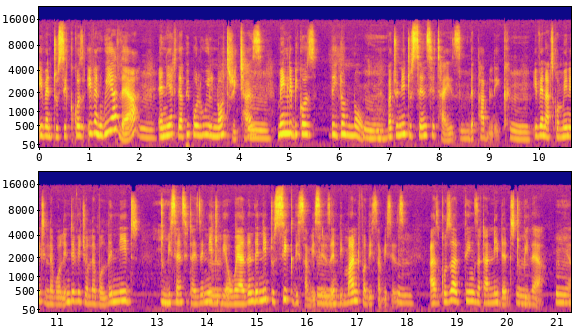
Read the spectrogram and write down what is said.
even to seek because even we are there mm. and yet there are people who will not reach us mm. mainly because they don't know. Mm. But we need to sensitize the public. Mm. even at community level individual level they need to be sensitized they need to be aware then they need to seek these services and demand for these services as because there are things that are needed to be there. Yeah.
